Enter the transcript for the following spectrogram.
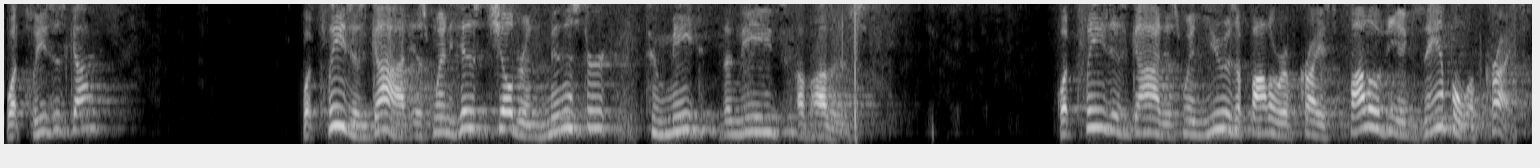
What pleases God? What pleases God is when His children minister to meet the needs of others. What pleases God is when you, as a follower of Christ, follow the example of Christ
